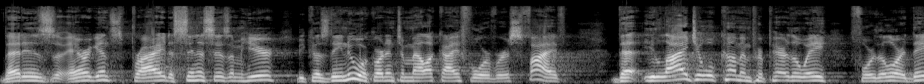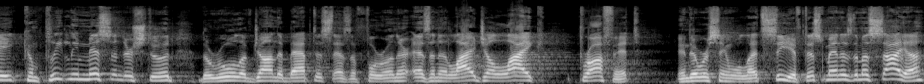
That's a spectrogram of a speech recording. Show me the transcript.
That is arrogance, pride, a cynicism here, because they knew, according to Malachi 4 verse 5, that Elijah will come and prepare the way for the Lord. They completely misunderstood the role of John the Baptist as a forerunner, as an Elijah-like prophet. And they were saying, well, let's see. If this man is the Messiah,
